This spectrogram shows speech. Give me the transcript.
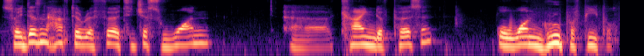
So it doesn't have to refer to just one uh, kind of person or one group of people.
